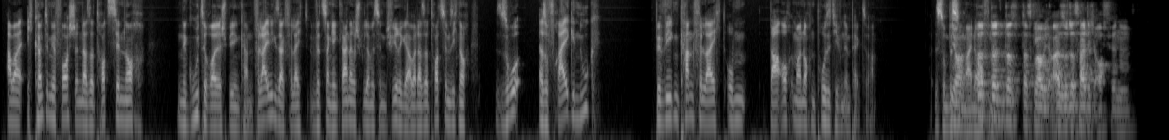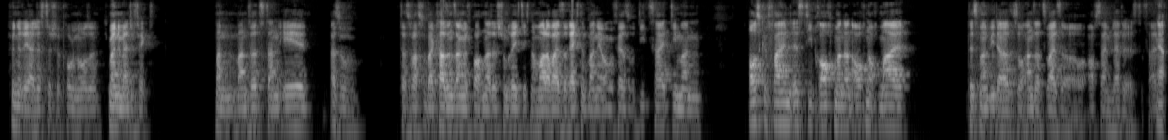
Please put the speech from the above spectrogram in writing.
Aber ich könnte mir vorstellen, dass er trotzdem noch eine gute Rolle spielen kann. Vielleicht, wie gesagt, vielleicht wird es dann gegen kleinere Spieler ein bisschen schwieriger, aber dass er trotzdem sich noch so, also frei genug bewegen kann, vielleicht, um da auch immer noch einen positiven Impact zu haben. Ist so ein bisschen ja, meine das, Hoffnung. Das, das, das glaube ich, also das halte ich auch für eine, für eine realistische Prognose. Ich meine, im Endeffekt, man, man wird es dann eh, also das, was du bei Cousins angesprochen hast, ist schon richtig. Normalerweise rechnet man ja ungefähr so die Zeit, die man ausgefallen ist, die braucht man dann auch nochmal, bis man wieder so ansatzweise auf seinem Level ist. Das heißt, ja.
